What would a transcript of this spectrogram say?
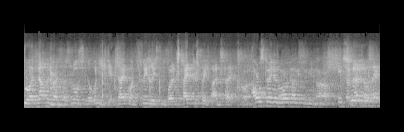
Du, heute Nachmittag ist was los in der Uni. Der Kneiper und Friedrichs, die wollen ein Streitgespräch veranstalten. Und ausgerechnet heute habe ich Seminar. Weg.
